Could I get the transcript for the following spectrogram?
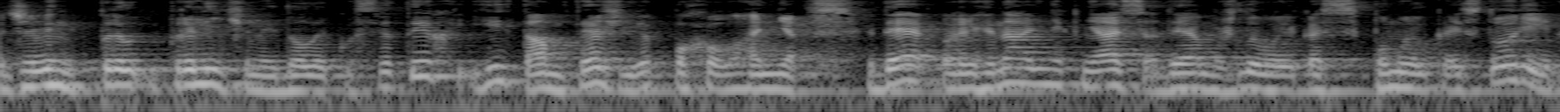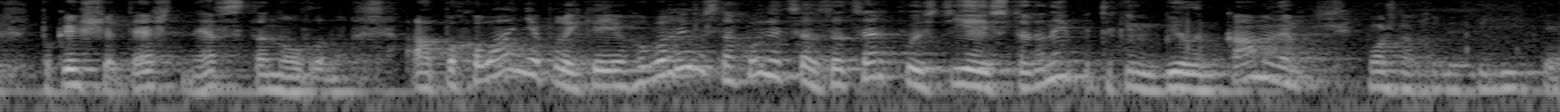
адже він при, прилічений до лику святих, і там теж є поховання, де оригінальний князь, а де можливо якась помилка історії, поки що теж не встановлено. А поховання, про яке я говорив, знаходиться за церквою з тієї сторони під таким білим каменем. Можна туди підійти.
